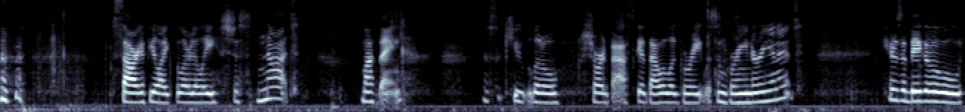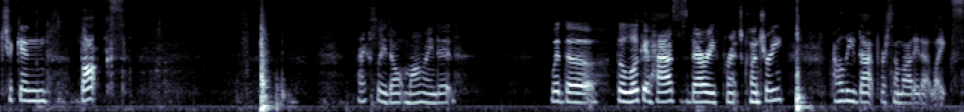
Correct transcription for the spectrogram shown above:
Sorry if you like fleur-de-lis. It's just not my thing. It's a cute little shard basket. That would look great with some greenery in it. Here's a big old chicken box. I actually don't mind it. With the, the look it has, it's very French country. I'll leave that for somebody that likes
